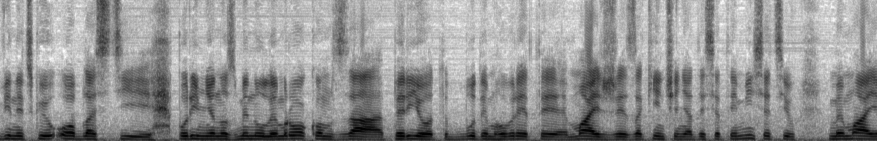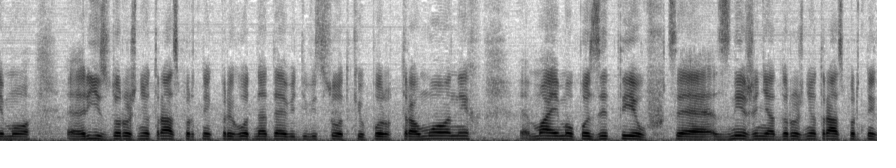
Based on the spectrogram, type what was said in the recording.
Вінницької області порівняно з минулим роком за період, будемо говорити, майже закінчення 10 місяців, ми маємо е, ріст дорожньо-транспортних пригод на 9% по травмованих. Е, Маємо позитив це зниження дорожньо-транспортних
